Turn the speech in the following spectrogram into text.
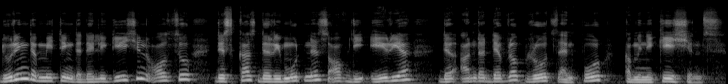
During the meeting, the delegation also discussed the remoteness of the area, the underdeveloped roads and poor communications.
